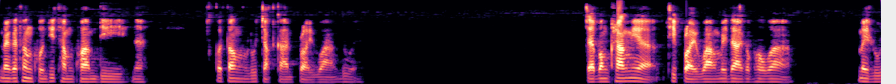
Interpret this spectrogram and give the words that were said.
แม้กระทั่งคนที่ทำความดีนะก็ต้องรู้จักการปล่อยวางด้วย แต่บางครั้งเนี่ยที่ปล่อยวางไม่ได้ก็เพราะว่า ไม่รู้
